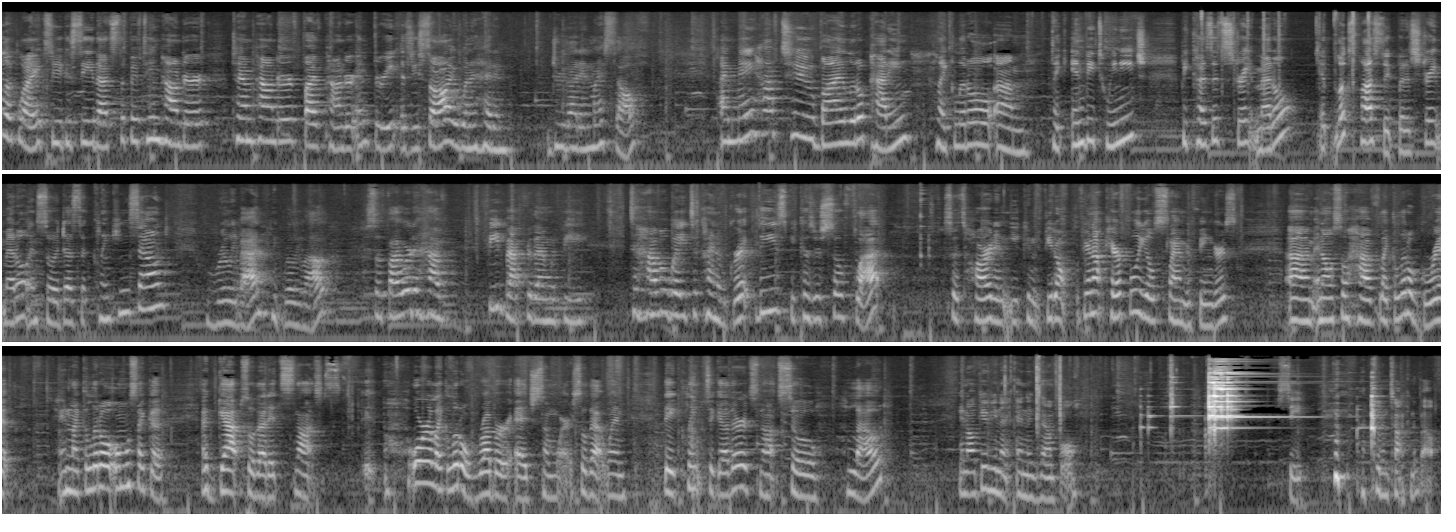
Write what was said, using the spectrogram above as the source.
Look like. So you can see that's the 15 pounder, 10 pounder, 5 pounder, and 3. As you saw, I went ahead and drew that in myself. I may have to buy little padding, like little, um, like in between each, because it's straight metal. It looks plastic, but it's straight metal, and so it does the clinking sound really bad, like really loud. So if I were to have feedback for them would be to have a way to kind of grip these because they're so flat so it's hard and you can if you don't if you're not careful you'll slam your fingers. Um, and also have like a little grip and like a little almost like a, a gap so that it's not it, or like a little rubber edge somewhere so that when they clink together it's not so loud. And I'll give you an, an example. See that's what I'm talking about.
